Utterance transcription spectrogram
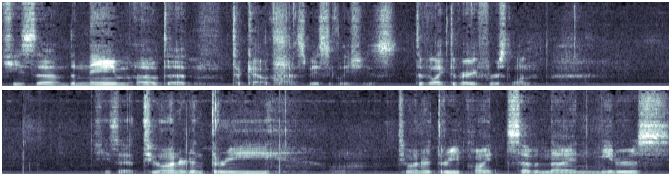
she's um, the name of the Takao class basically. She's the, like the very first one. She's at 203, 203.79 meters.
